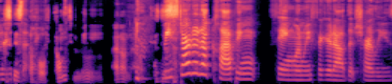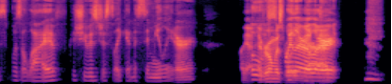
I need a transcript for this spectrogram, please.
was "This is the whole film to me." I don't know. We started a clapping thing when we figured out that Charlize was alive because she was just like in a simulator. oh, yeah, everyone was spoiler mad. alert.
